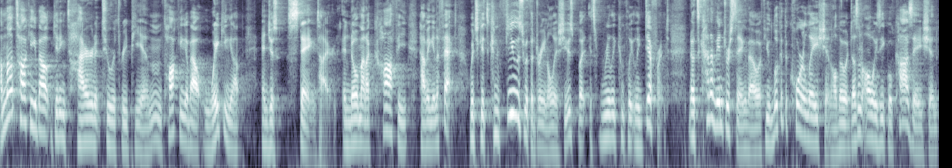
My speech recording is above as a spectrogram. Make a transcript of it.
I'm not talking about getting tired at 2 or 3 p.m. I'm talking about waking up and just staying tired and no amount of coffee having an effect, which gets confused with adrenal issues, but it's really completely different. Now, it's kind of interesting though, if you look at the correlation, although it doesn't always equal causation,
